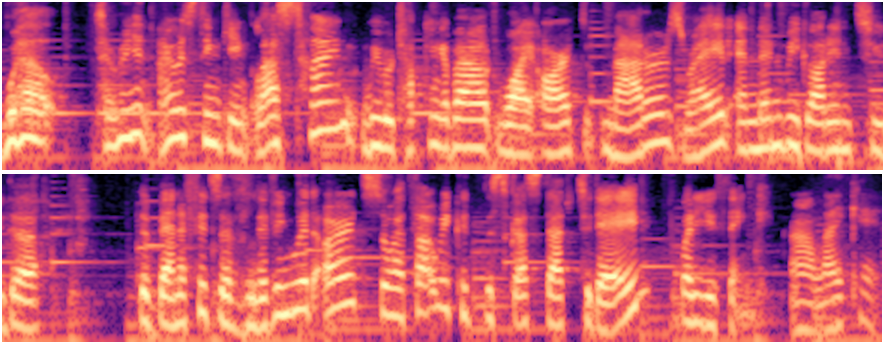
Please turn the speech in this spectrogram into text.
Well, Taryn, I was thinking last time we were talking about why art matters, right? And then we got into the the benefits of living with art. So I thought we could discuss that today. What do you think? I like it.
